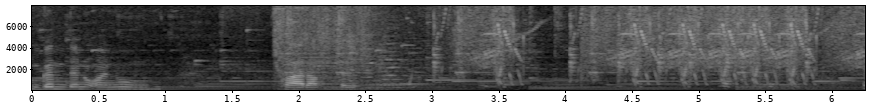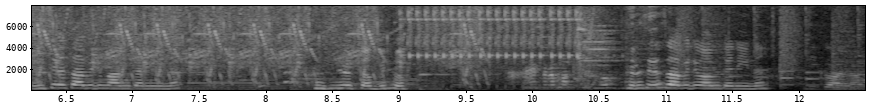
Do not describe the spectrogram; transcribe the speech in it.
Ang ganda nung ano, character. Ano sinasabi ni Mami kanina? Ano sinasabi ni Mami? Ano sinasabi ni Mami kanina? Hindi ko alam.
